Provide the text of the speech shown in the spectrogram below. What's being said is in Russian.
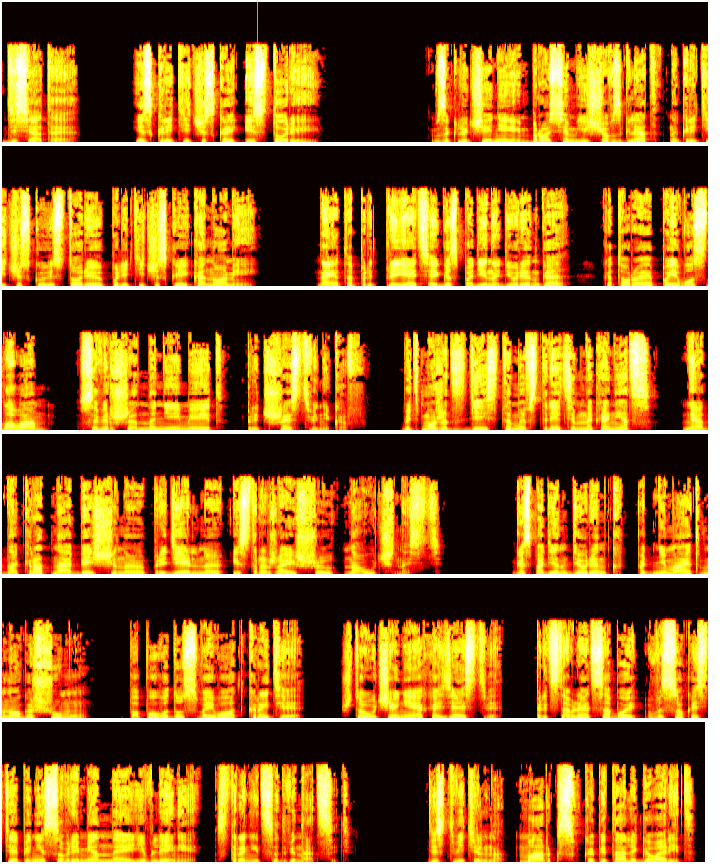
Десятое. Из критической истории. В заключении бросим еще взгляд на критическую историю политической экономии, на это предприятие господина Дюринга, которое, по его словам, совершенно не имеет предшественников. Быть может, здесь-то мы встретим, наконец, неоднократно обещанную предельную и строжайшую научность. Господин Дюринг поднимает много шуму по поводу своего открытия, что учение о хозяйстве представляет собой в высокой степени современное явление, страница 12. Действительно, Маркс в «Капитале» говорит,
